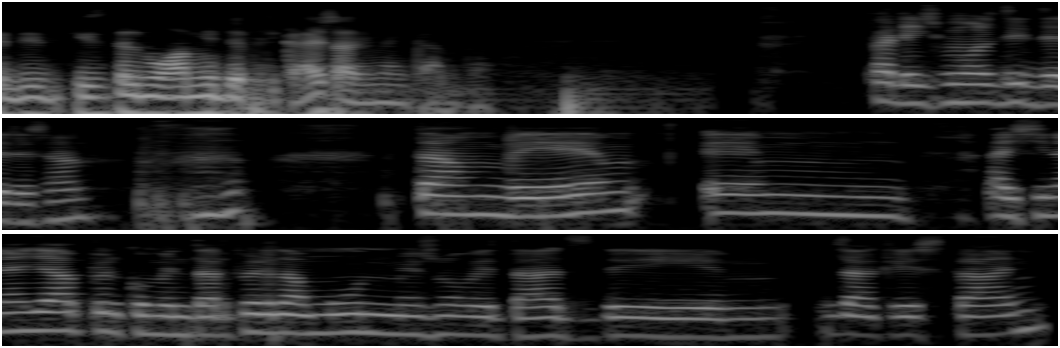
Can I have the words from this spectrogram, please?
que dins del meu àmbit de fricaes, a mi m'encanta. Pareix molt interessant. També, eh, així ja per comentar per damunt més novetats d'aquest any,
